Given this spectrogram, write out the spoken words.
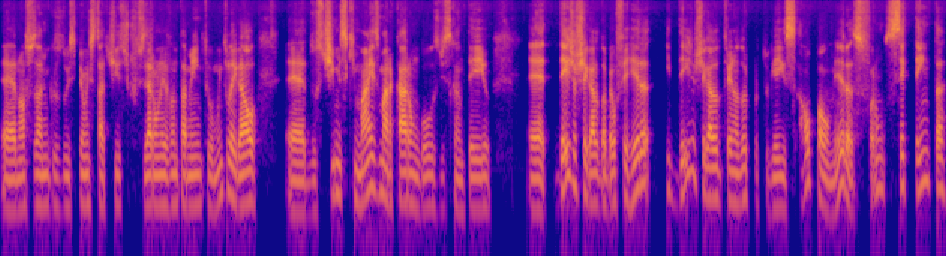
É, nossos amigos do Espião Estatístico fizeram um levantamento muito legal é, dos times que mais marcaram gols de escanteio é, desde a chegada do Abel Ferreira e desde a chegada do treinador português ao Palmeiras. Foram 70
